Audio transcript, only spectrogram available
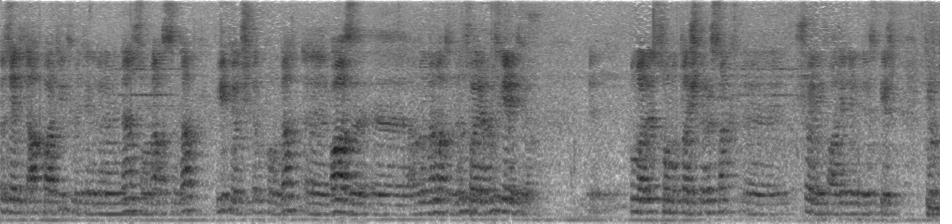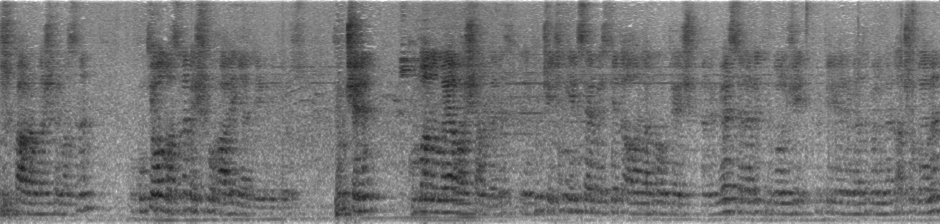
özellikle AK Parti hükümetleri döneminden sonra aslında büyük ölçüde bu konuda e, bazı e, adımların atıldığını söylememiz gerekiyor. E, bunları somutlaştırırsak e, şöyle ifade edebiliriz. Bir, Türk kavramlaştırmasının hukuki olmasa da meşru hale biliyoruz. Türkçenin kullanılmaya başlandığını, e, Türkçe için yeni serbestiyet alanlarının ortaya çıktığını, üniversitelerde Türkoloji, Türk Dili ve Edebiyatı bölümlerinin açıldığını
